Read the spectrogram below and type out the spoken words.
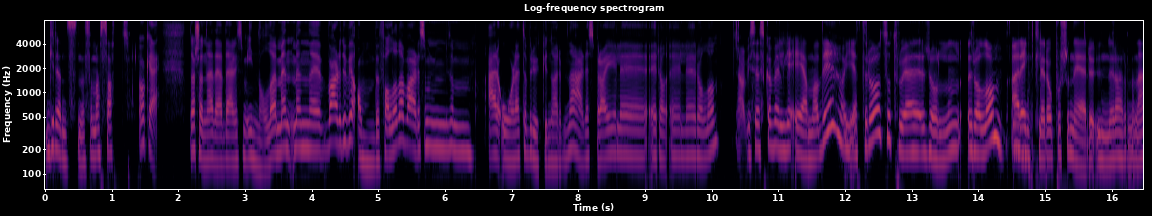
grensene som er satt. Ok, da skjønner jeg det. Det er liksom innholdet. Men, men eh, hva er det du vil anbefale, da? Hva er det som, som er ålreit å bruke under armene? Er det spray eller, eller roll-on? Ja, hvis jeg skal velge én av de og gi et råd, så tror jeg roll-on er mm. enklere å porsjonere under armene.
